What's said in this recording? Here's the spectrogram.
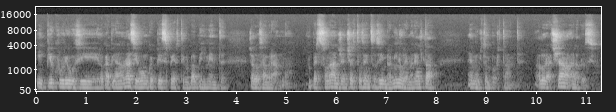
I più curiosi lo capiranno da sé, comunque i più esperti probabilmente già lo sapranno. Un personaggio in certo senso sembra minore, ma in realtà è molto importante. Allora, ciao e alla prossima.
